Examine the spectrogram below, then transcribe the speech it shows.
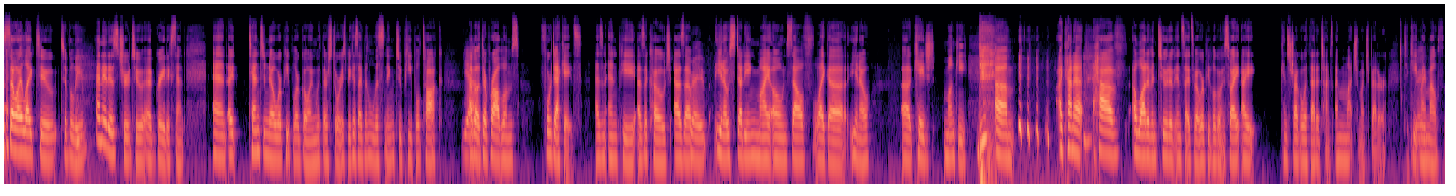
so I like to to believe, and it is true to a great extent. And I tend to know where people are going with their stories because I've been listening to people talk yeah. about their problems for decades as an NP, as a coach, as a Right. you know studying my own self like a you know a caged monkey. Um, I kind of have a lot of intuitive insights about where people are going, so I, I can struggle with that at times. I'm much much better to keep my mouth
